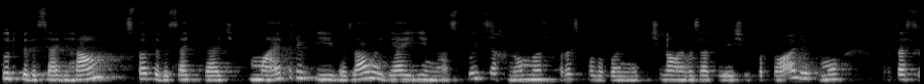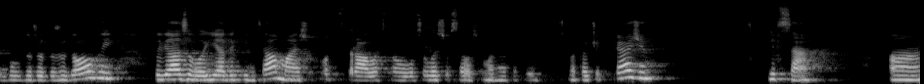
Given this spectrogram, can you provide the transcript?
тут 50 грам, 155 метрів, і в'язала я її на спицях номер 3,5. Починала в'язати я ще в Португалії, тому процес був дуже-дуже довгий. Вив'язувала я до кінця, майже от старалась, ну, залишився ось у мене такий шматочок пряжі. І все. А,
